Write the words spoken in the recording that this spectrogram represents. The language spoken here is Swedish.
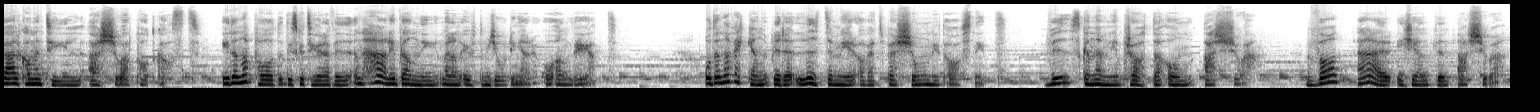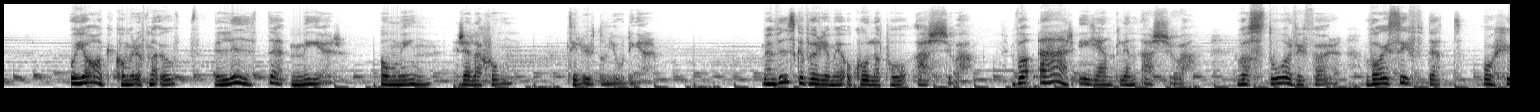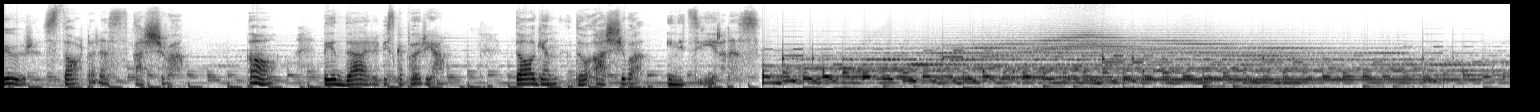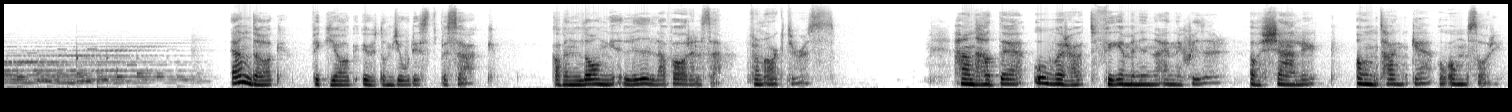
Välkommen till Ashwa Podcast. I denna podd diskuterar vi en härlig blandning mellan utomjordingar och andlighet. Och denna veckan blir det lite mer av ett personligt avsnitt. Vi ska nämligen prata om Ashwa. Vad är egentligen Ashwa? Och jag kommer öppna upp lite mer om min relation till utomjordingar. Men vi ska börja med att kolla på Ashua. Vad är egentligen Ashua? Vad står vi för? Vad är syftet? Och hur startades Ashua? Ja, det är där vi ska börja. Dagen då Ashua initierades. En dag fick jag utomjordiskt besök av en lång lila varelse från Arcturus. Han hade oerhört feminina energier av kärlek, omtanke och omsorg.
